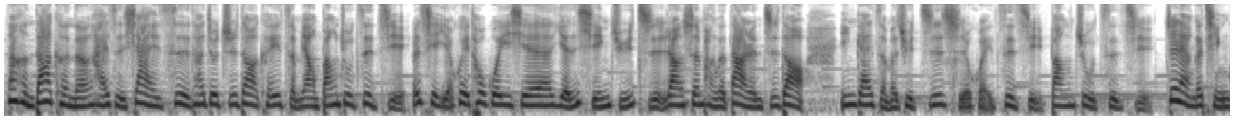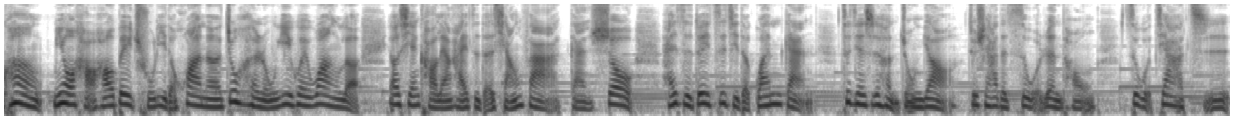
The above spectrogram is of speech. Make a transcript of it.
那很大可能孩子下一次他就知道可以怎么样帮助自己，而且也会透过一些言行举止，让身旁的大人知道应该怎么去支持回自己、己帮助自己。这两个情况没有好好被处理的话呢，就很容易会忘了要先考量孩子的想法、感受，孩子对自己的观感这件事很。重要就是他的自我认同、自我价值，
